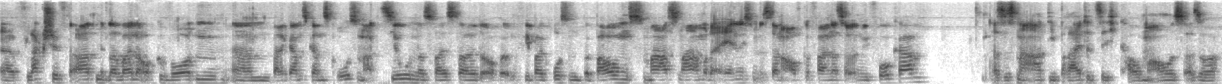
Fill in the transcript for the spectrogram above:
äh, Flaggschiffart mittlerweile auch geworden ähm, bei ganz, ganz großen Aktionen. Das heißt halt auch irgendwie bei großen Bebauungsmaßnahmen oder Ähnlichem ist dann aufgefallen, dass er irgendwie vorkam. Das ist eine Art, die breitet sich kaum aus. Also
